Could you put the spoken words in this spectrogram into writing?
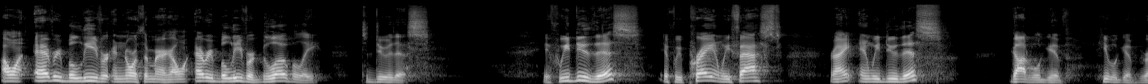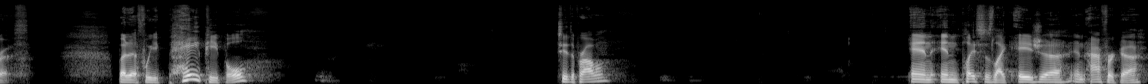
I want every believer in North America, I want every believer globally to do this. If we do this, if we pray and we fast, right, and we do this, God will give, He will give growth. But if we pay people, see the problem? And in places like Asia and Africa,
